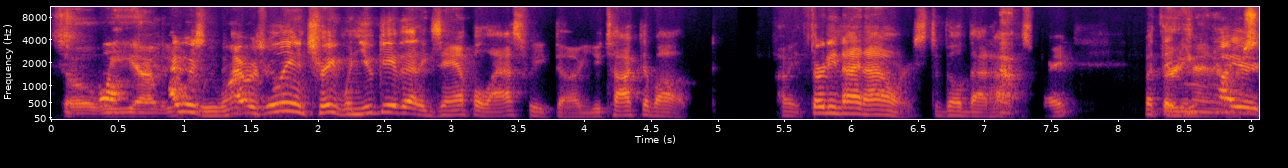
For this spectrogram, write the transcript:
So well, we, uh, we, I was we I was really intrigued when you gave that example last week, Doug. You talked about, I mean, 39 hours to build that house, yeah. right? But that you hired hours.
